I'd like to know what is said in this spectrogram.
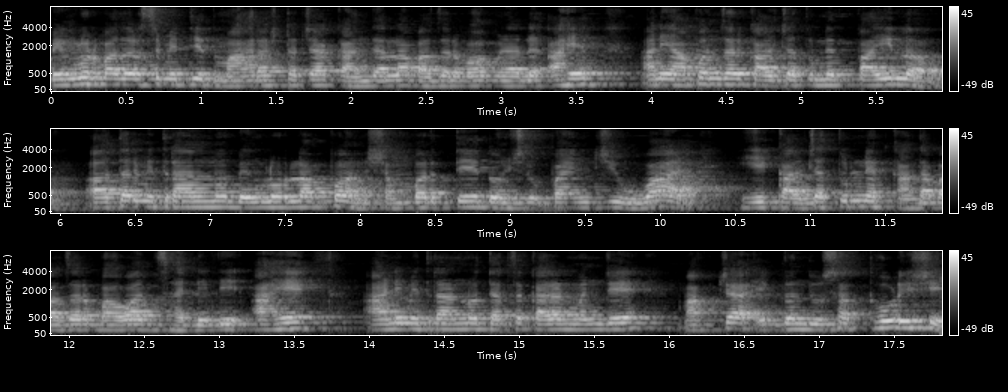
बेंगलोर बाजार समितीत महाराष्ट्राच्या कांद्याला बाजारभाव मिळाले आहेत. आणि आपण जर कालच्या तुलनेत पाहिलं तर मित्रांनो बेंगलोरला पण शंभर ते दोनशे रुपयांची वाढ ही कालच्या तुलनेत कांदा बाजार भावात झालेली आहे. आणि मित्रांनो त्याचं कारण म्हणजे मागच्या एक दोन दिवसात थोडीशी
